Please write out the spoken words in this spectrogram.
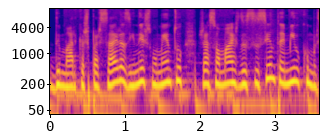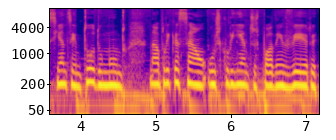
de marcas parceiras e neste momento já são mais de 60 mil comerciantes em todo o mundo. Na aplicação, os clientes podem ver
